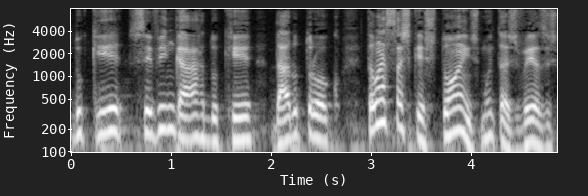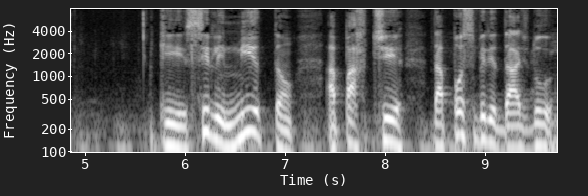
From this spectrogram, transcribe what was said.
do que se vingar, do que dar o troco. Então, essas questões, muitas vezes, que se limitam a partir da possibilidade do,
